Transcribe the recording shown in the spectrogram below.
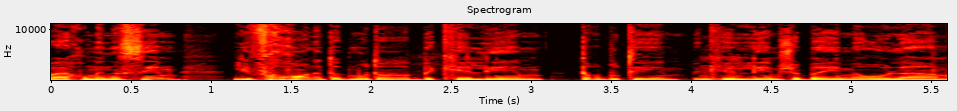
אבל אנחנו מנסים לבחון את הדמות הזאת בכלים תרבותיים, בכלים שבאים מעולם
